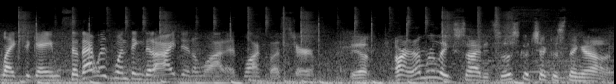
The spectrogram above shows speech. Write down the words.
like the game. So that was one thing that I did a lot at Blockbuster. Yep. All right, I'm really excited. So let's go check this thing out.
